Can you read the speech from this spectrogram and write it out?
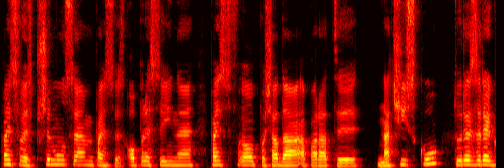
Państwo jest przymusem, państwo jest opresyjne, państwo posiada aparaty nacisku, które z,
